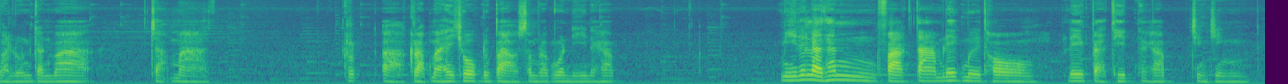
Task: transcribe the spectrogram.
มาลุ้นกันว่าจะมากลับมาให้โชคหรือเปล่าสำหรับวันนี้นะครับ มีหลายๆท่านฝากตามเลขมือทองเลข8ทิศนะครับ จริง ๆ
